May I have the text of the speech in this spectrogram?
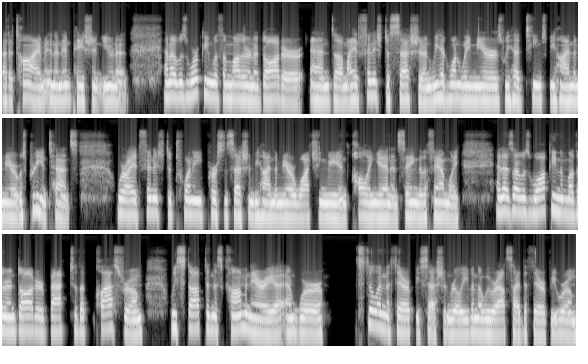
at a time in an inpatient unit. And I was working with a mother and a daughter, and um, I had finished a session. We had one way mirrors, we had teams behind the mirror. It was pretty intense where I had finished a 20 person session behind the mirror watching me and calling in and saying to the family. And as I was walking the mother and daughter back to the classroom, we stopped in this common area and were still in the therapy session, really, even though we were outside the therapy room.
